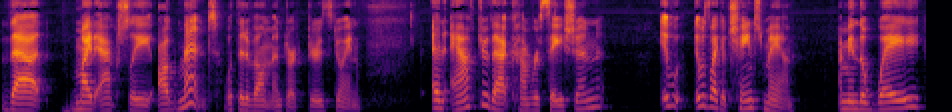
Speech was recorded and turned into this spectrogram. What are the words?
that might actually augment what the development director is doing? And after that conversation, it, it was like a changed man. I mean, the way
